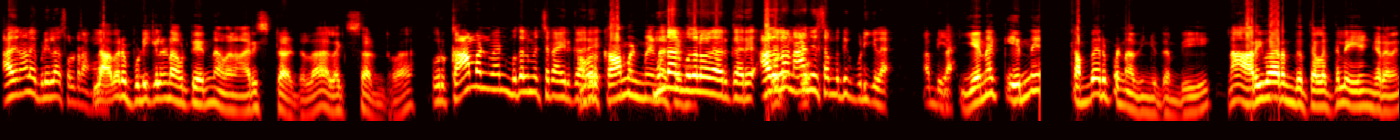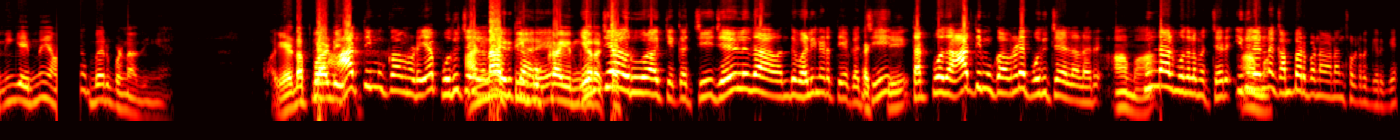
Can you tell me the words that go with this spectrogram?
அதனால இப்படிலாம் சொல்றாங்க. இல்ல அவரை பிடிக்கலன்னு அவர்கிட்ட என்ன அவன் அரிஸ்டாட்டிலா அலெக்சாண்ட்ரா? ஒரு காமன் மேன் முதலமைச்சரா இருக்காரு. காமன் முன்னாள் மேன் முதல்வரா இருக்காரு. அதெல்லாம் நாஞ்சல் சம்பத்துக்கு பிடிக்கல. அப்படியா? எனக்கு என்ன கம்பேர் பண்ணாதீங்க தம்பி. நான் அறிவார்ந்த தளத்துல இயங்குறவன். நீங்க என்ன கம்பேர் பண்ணாதீங்க. எடப்பாடி அதிமுகவினுடைய பொதுச் செயலாளர் இருக்காரு. எம்ஜிஆர் உருவாக்கிய கட்சி ஜெயலலிதா வந்து வழிநடத்திய கட்சி தற்போது அதிமுகவினுடைய பொதுச் செயலாளர். முன்னாள் முதலமைச்சர். இதுல. என்ன கம்பேர் பண்ண வேணாம்னு சொல்றதுக்கு இருக்கு?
